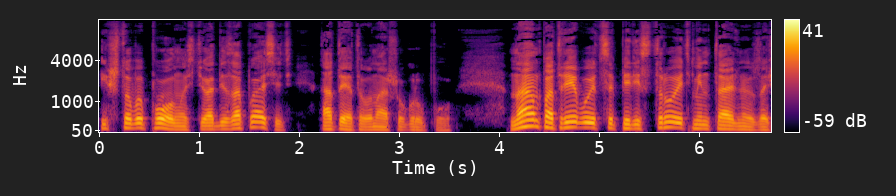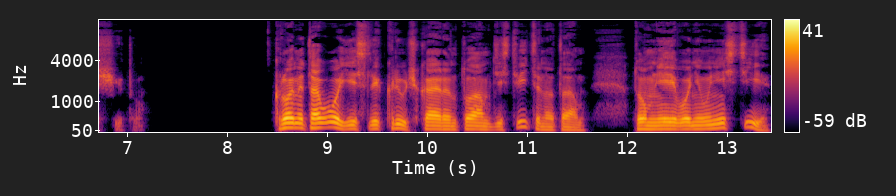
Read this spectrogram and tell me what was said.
И чтобы полностью обезопасить от этого нашу группу, нам потребуется перестроить ментальную защиту. Кроме того, если ключ к Айрентуам действительно там, то мне его не унести,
